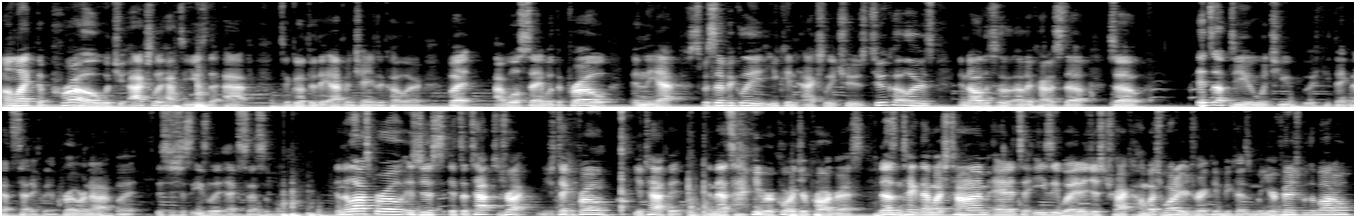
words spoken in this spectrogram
Unlike the Pro, which you actually have to use the app to go through the app and change the color. But I will say with the Pro in the app specifically, you can actually choose two colors and all this other kind of stuff. So it's up to you which you if you think that's technically a Pro or not, but this is just easily accessible. And the last pro is just, it's a tap to track. You just take your phone, you tap it, and that's how you record your progress. It doesn't take that much time, and it's an easy way to just track how much water you're drinking because when you're finished with the bottle,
